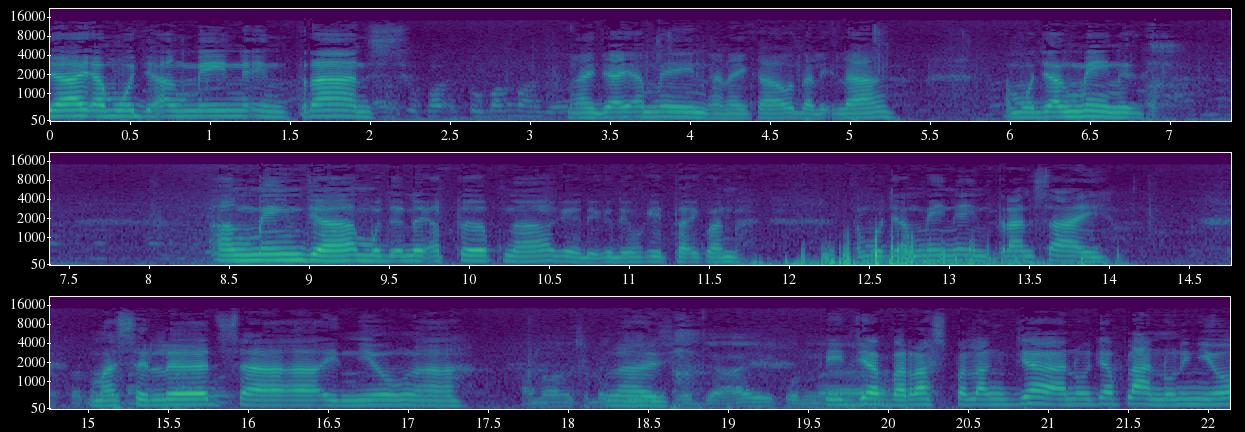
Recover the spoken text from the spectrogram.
Jay, amo dya ang main entrance. Ay, jay ang main. Anay ikaw, dali lang. Amo dya ang main. Ang main dya, amo dya na atop na. Kaya di ko di makita ikwan. Amo dya ang main entrance ay. Masulod sa inyong uh, Ano ang sa Ay. may tiris mo dyan ay kung na Tidya, baras pa lang dya. Ano dya ang plano ninyo?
